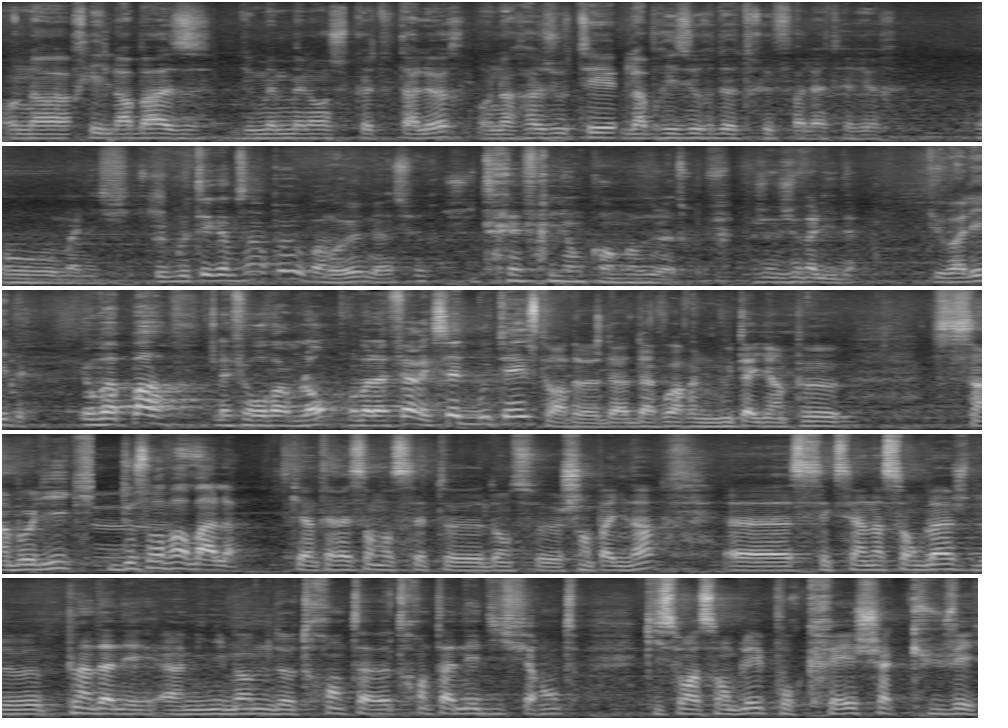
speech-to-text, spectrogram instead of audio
On a pris la base du même mélange que tout à l'heure. On a rajouté de la brisure de truffe à l'intérieur. Oh, magnifique. Je peux goûter comme ça un peu ou pas? Oui, bien sûr. Je suis très friand quand même de la truffe. Je, je valide. Tu valides? Et on va pas la faire au vin blanc, on va la faire avec cette bouteille. Histoire d'avoir une bouteille un peu symbolique. 220 balles. Ce qui est intéressant dans, cette, euh, dans ce champagne-là, euh, c'est que c'est un assemblage de plein d'années, un minimum de 30, euh, 30 années différentes qui sont assemblées pour créer chaque cuvée.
